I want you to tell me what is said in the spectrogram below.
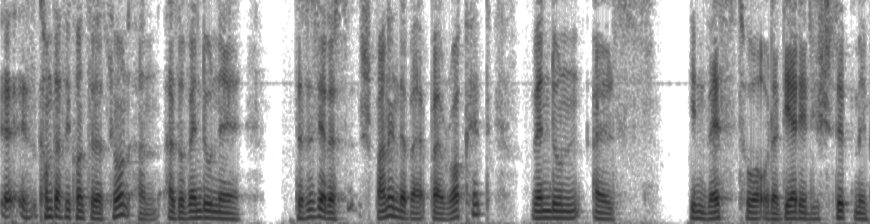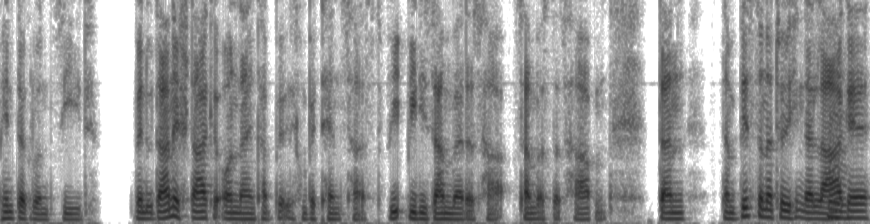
äh, es kommt auf die Konstellation an. Also wenn du eine, das ist ja das Spannende bei, bei Rocket, wenn du als Investor oder der, der die Strippen im Hintergrund sieht, wenn du da eine starke Online-Kompetenz hast, wie, wie die Samba das Sambas das haben, dann, dann bist du natürlich in der Lage, hm.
